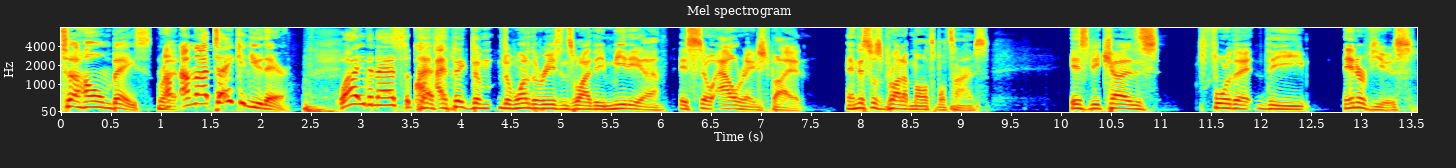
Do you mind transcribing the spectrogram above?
to home base. I'm- Right. I'm, not taking you there. Why even ask the question? I think the the one of the reasons why the media is so outraged by it, and this was brought up multiple times, is because for the the interviews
